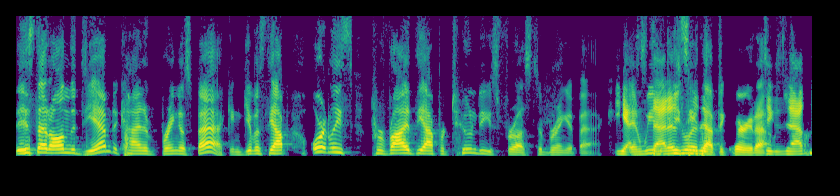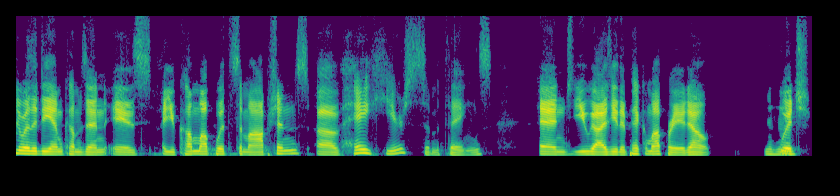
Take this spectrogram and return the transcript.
is that on the DM to kind of bring us back and give us the op or at least provide the opportunities for us to bring it back? Yes, and we that is where the, have to carry it out. Exactly where the DM comes in is you come up with some options of hey, here's some things, and you guys either pick them up or you don't. Mm-hmm. Which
